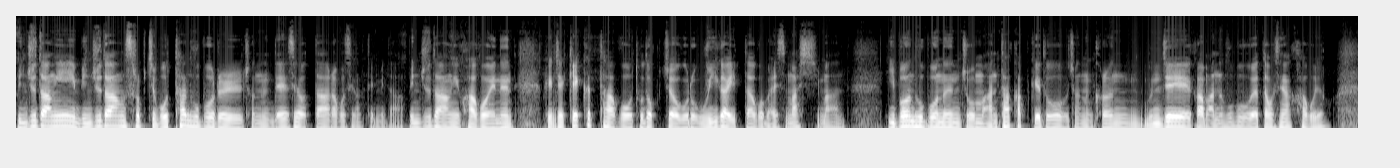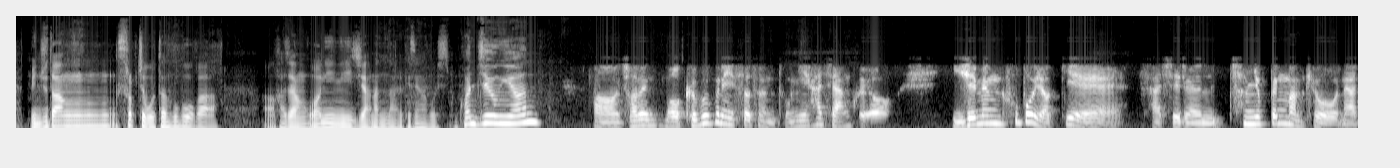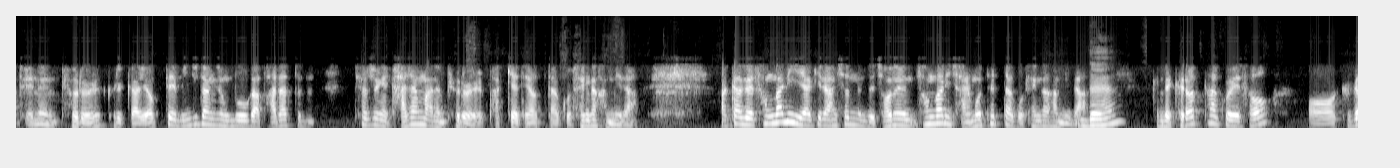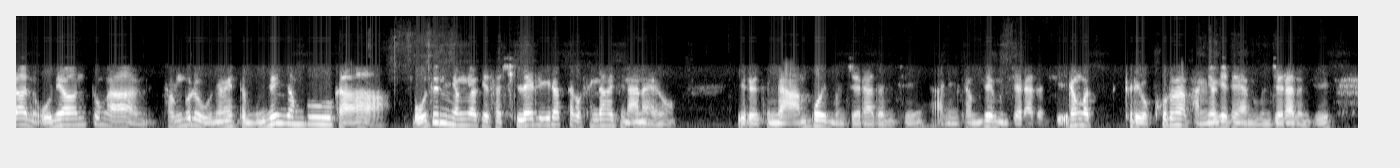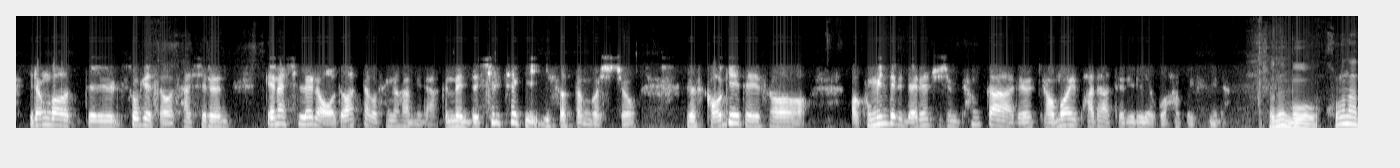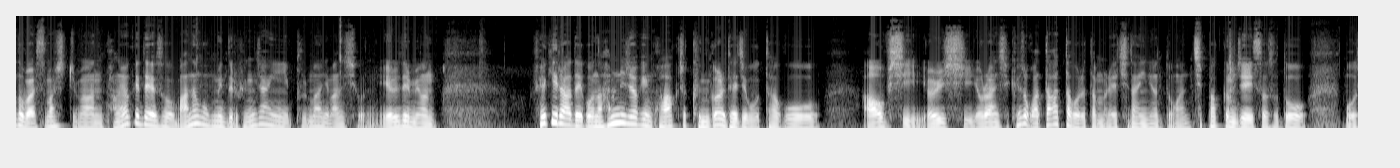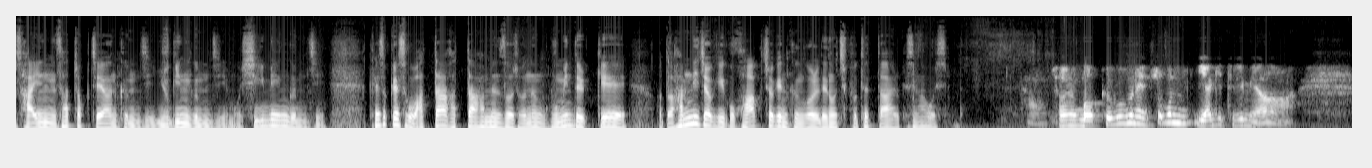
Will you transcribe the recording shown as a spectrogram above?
민주당이 민주당스럽지 못한 후보를 저는 내세웠다라고 생각됩니다. 민주당이 과거에는 굉장히 깨끗하고 도덕적으로 우위가 있다고 말씀하시지만 이번 후보는 좀 안타깝게도 저는 그런 문제가 많은 후보였다고 생각하고요. 민주당스럽지 못한 후보가 어, 가장 원인이지 않았나 이렇게 생각하고 있습니다. 권지웅 의원. 어, 저는 뭐 그 부분에 있어서는 동의하지 않고요. 이재명 후보였기에 사실은 1600만 표나 되는 표를, 그러니까 역대 민주당 정부가 받았던 표 중에 가장 많은 표를 받게 되었다고 생각합니다. 아까 그 선관위 이야기를 하셨는데 저는 선관위 잘못했다고 생각합니다. 네. 근데 그렇다고 해서 어 그간 5년 동안 정부를 운영했던 문재인 정부가 모든 영역에서 신뢰를 잃었다고 생각하진 않아요. 예를 들면 안보의 문제라든지 아니면 경제 문제라든지 이런 것 그리고 코로나 방역에 대한 문제라든지 이런 것들 속에서 사실은 꽤나 신뢰를 얻어왔다고 생각합니다. 근데 이제 실책이 있었던 것이죠. 그래서 거기에 대해서 어, 국민들이 내려주신 평가를 겸허히 받아들이려고 하고 있습니다. 저는 뭐 코로나도 말씀하셨지만 방역에 대해서 많은 국민들이 굉장히 불만이 많으시거든요. 예를 들면 획일화되거나 합리적인 과학적 근거를 대지 못하고 9시, 10시, 11시 계속 왔다 갔다 그랬단 말이에요. 지난 2년 동안. 집합금지에 있어서도 뭐 4인 사적 제한 금지, 6인 금지, 뭐 10인 금지 계속 계속 왔다 갔다 하면서 저는 국민들께 어떤 합리적이고 과학적인 근거를 내놓지 못했다 이렇게 생각하고 있습니다. 어, 저는 뭐 그 부분에 조금 이야기 드리면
